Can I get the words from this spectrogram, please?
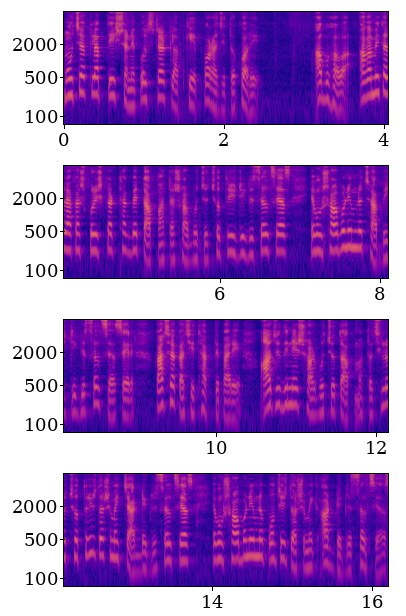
মোচা ক্লাব তেইশ রানে পোলস্টার ক্লাবকে পরাজিত করে। আবহাওয়া। আগামীকাল আকাশ পরিষ্কার থাকবে, তাপমাত্রা সর্বোচ্চ ছত্রিশ ডিগ্রি সেলসিয়াস এবং সর্বনিম্ন ছাব্বিশ ডিগ্রি সেলসিয়াসের কাছাকাছি থাকতে পারে। আজ দিনের সর্বোচ্চ তাপমাত্রা ছিল ছত্রিশ দশমিক চার ডিগ্রি সেলসিয়াস এবং সর্বনিম্ন পঁচিশ দশমিক আট ডিগ্রি সেলসিয়াস।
